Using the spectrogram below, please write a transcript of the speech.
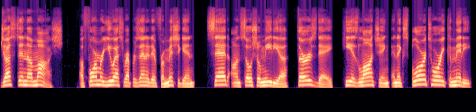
Justin Amash, a former U.S. representative from Michigan, said on social media Thursday he is launching an exploratory committee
